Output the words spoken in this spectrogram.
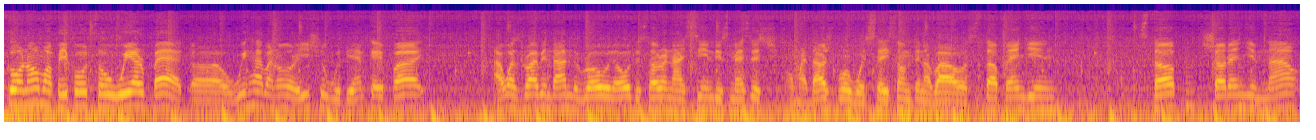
going on my people? So we are back. Uh, we have another issue with the MK5. I was driving down the road all of a sudden I seen this message on my dashboard which says something about stop engine, stop, shut engine now,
